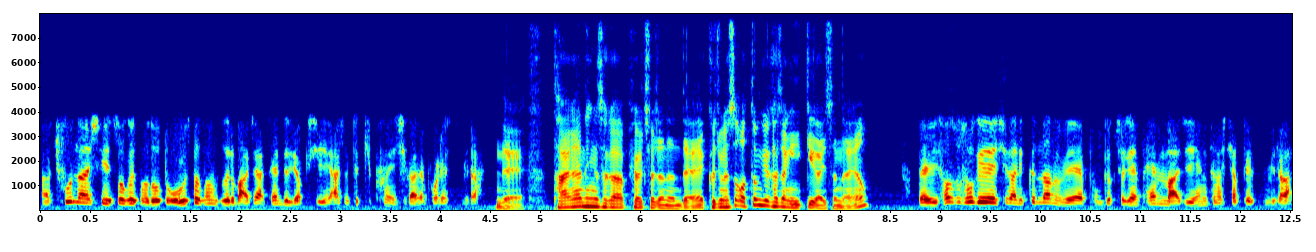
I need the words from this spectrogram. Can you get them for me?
아, 추운 날씨 속에서도 또 올스타 선수들을 맞이한 팬들 역시 아주 뜻깊은 시간을 보냈습니다. 네, 다양한 행사가 펼쳐졌는데 그 중에서 어떤 게 가장 인기가 있었나요? 네, 이 선수 소개 시간이 끝난 후에 본격적인 팬 맞이 행사가 시작됐습니다.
